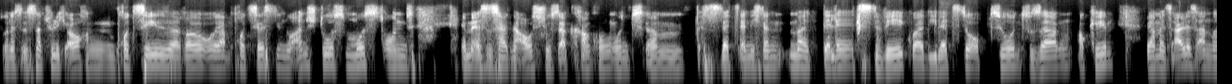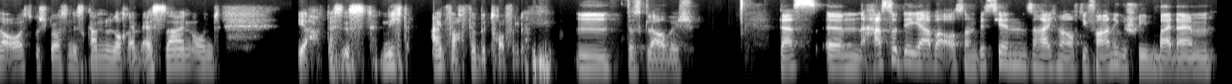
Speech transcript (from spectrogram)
sondern es ist natürlich auch ein Prozedere oder ein Prozess, den du anstoßen musst. Und MS ist halt eine Ausschlusserkrankung und ähm, das ist letztendlich dann immer der letzte Weg oder die letzte Option zu sagen, okay, wir haben jetzt alles andere aus ausgeschlossen, es kann nur noch MS sein und ja, das ist nicht einfach für Betroffene. Mm, das glaube ich. Das ähm, hast du dir ja aber auch so ein bisschen, sage ich mal, auf die Fahne geschrieben bei deinem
